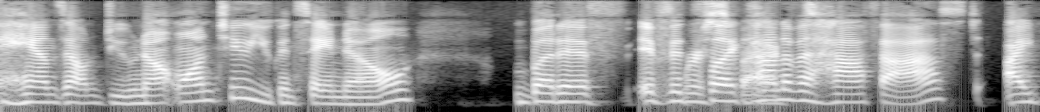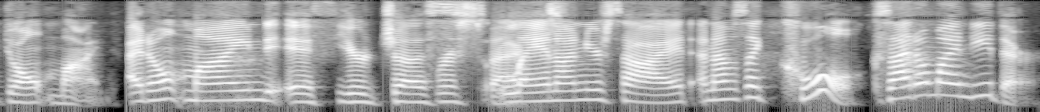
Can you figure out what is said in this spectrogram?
hands down, do not want to, you can say no." But if if it's like kind of a half-assed, I don't mind. I don't mind if you're just Respect. laying on your side. And I was like, cool, because I don't mind either.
